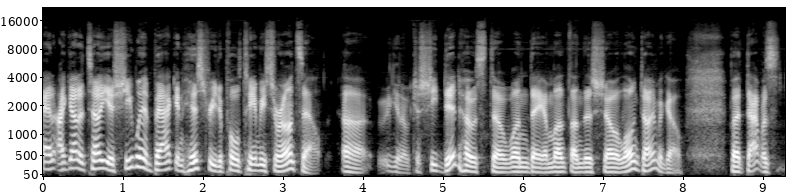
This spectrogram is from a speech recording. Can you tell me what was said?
And I got to tell you, she went back in history to pull Tammy Sarantz out. Uh, you know, because she did host uh, one day a month on this show a long time ago, but that was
